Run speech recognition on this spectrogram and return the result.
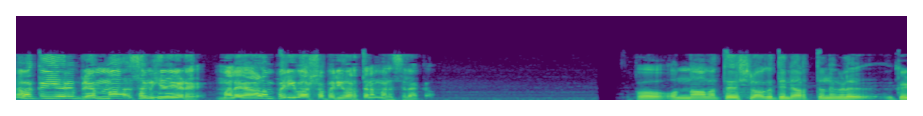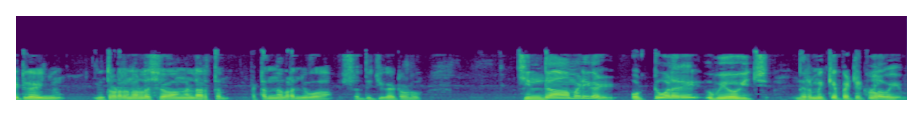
നമുക്ക് ഈ ഒരു ബ്രഹ്മ സംഹിതയുടെ മലയാളം പരിഭാഷ പരിവർത്തനം മനസ്സിലാക്കാം. ഇപ്പോൾ ഒന്നാമത്തെ ശ്ലോകത്തിന്റെ അർത്ഥം നിങ്ങൾ കേട്ട് കഴിഞ്ഞു. തുടർന്നുള്ള ശ്ലോകങ്ങളുടെ അർത്ഥം പെട്ടെന്ന് പറഞ്ഞു പോകാം. ശ്രദ്ധിച്ചു കേട്ടോളൂ. ചിന്താമണികൾ ഒട്ടുവളരെ ഉപയോഗിച്ച് നിർമ്മിക്കപ്പെട്ടിട്ടുള്ളവയും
